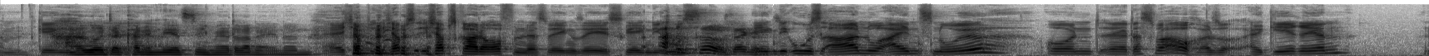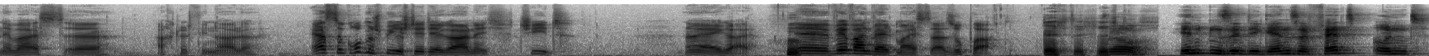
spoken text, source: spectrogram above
Ähm, gegen, Ah gut, da kann ich äh, mir jetzt nicht mehr dran erinnern. äh, Ich, hab, ich, hab's, ich hab's gerade offen, deswegen sehe ich es. Gegen, die so, gegen die USA nur 1-0 und äh, das war auch, also Algerien, ne, war erst äh, Achtelfinale. Erste Gruppenspiel steht hier gar nicht. Cheat. Naja, egal. Hm. Äh, wir waren Weltmeister, super. Richtig, richtig. So, hinten sind die Gänse fett und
